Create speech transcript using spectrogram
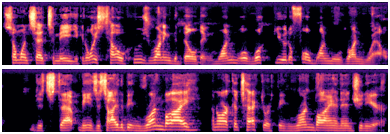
Someone said to me, You can always tell who's running the building. One will look beautiful, one will run well. It's, that means it's either being run by an architect or it's being run by an engineer.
